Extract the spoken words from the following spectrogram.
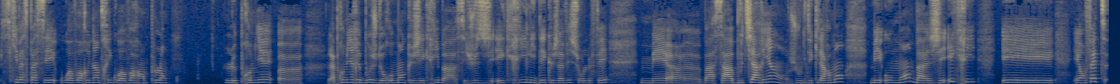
ce qui va se passer ou avoir une intrigue ou avoir un plan. Le premier, euh, la première ébauche de roman que j'écris, bah, c'est juste j'ai écrit l'idée que j'avais sur le fait, mais euh, bah, ça aboutit à rien, je vous le dis clairement, mais au moins bah, j'ai écrit. Et, et, en fait,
